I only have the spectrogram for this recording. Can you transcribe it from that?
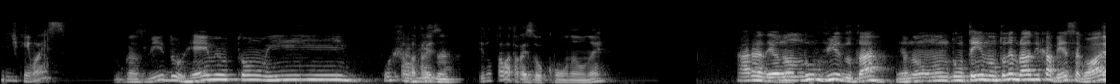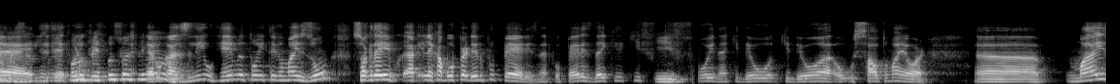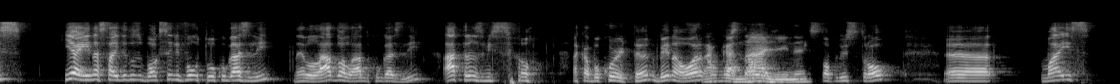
e de quem mais? Do Gasly, do Hamilton e. Poxa tava vida. Atrás... Ele não estava atrás do Ocon, não, né? Cara, eu não, duvido, tá? Eu não, não, não, tenho, não tô lembrado de cabeça agora, é, ele, foram três posições que ele Era o Gasly, o Hamilton e teve mais um, só que daí ele acabou perdendo pro Pérez, né? Porque o Pérez daí que, que, que foi, né? Que deu, que deu a, o salto maior. Uh, mas, e aí na saída dos boxes ele voltou com o Gasly, né? Lado a lado com o Gasly. A transmissão acabou cortando bem na hora para mostrar o né? stop do Stroll. Uh, mas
